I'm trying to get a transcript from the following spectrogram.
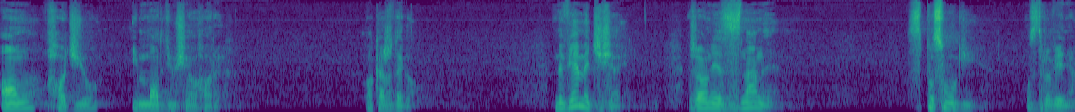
on chodził i modlił się o chorych. O każdego. My wiemy dzisiaj, że on jest znany z posługi uzdrowienia.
